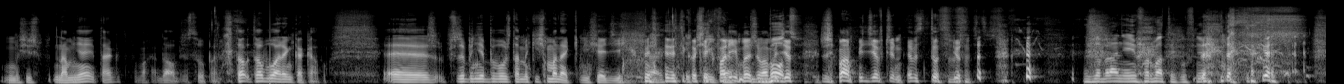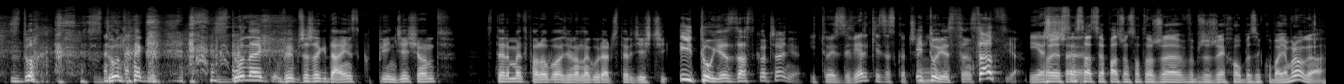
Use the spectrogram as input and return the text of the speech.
musisz na mnie, tak? Pomacha. Dobrze, super. To, to była ręka Kawu. E, żeby nie było, że tam jakiś manekin siedzi. Tylko się klika. chwalimy, że mamy, dziew- że mamy dziewczynę w studiu. Zabranie informatyków, nie? Z, du- z, Dunek, z Dunek Wybrzeże Gdańsk 50, Stelmet Falowa Zielona Góra 40. I tu jest zaskoczenie. I tu jest wielkie zaskoczenie. I tu jest sensacja. Jeszcze, To jest sensacja, patrząc na to, że Wybrzeże jechał bez Jakuba Jamroga.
